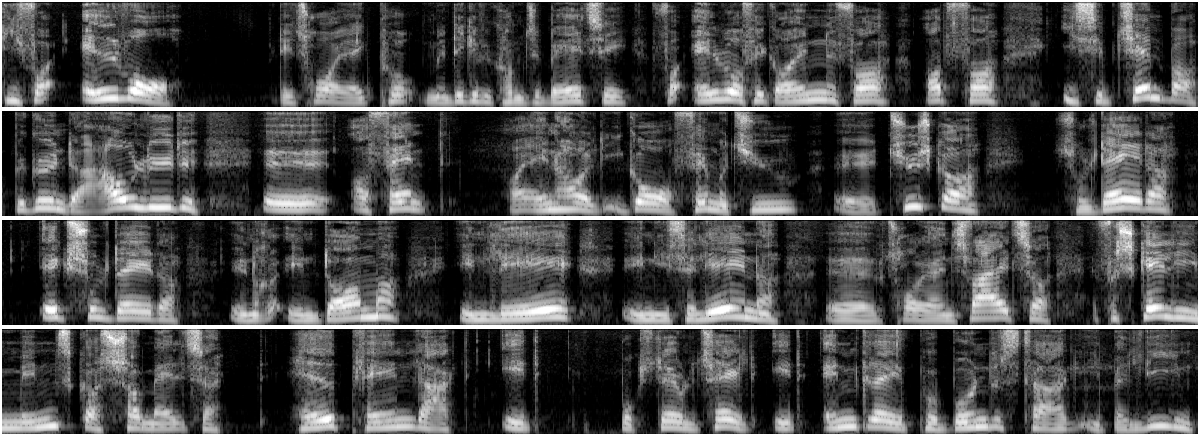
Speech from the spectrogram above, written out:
de for alvor det tror jeg ikke på, men det kan vi komme tilbage til, for alvor fik øjnene for, op for i september, begyndte at aflytte øh, og fandt og anholdt i går 25 øh, tyskere, soldater, ekssoldater, en, en dommer, en læge, en italiener, øh, tror jeg en svejser, forskellige mennesker, som altså havde planlagt et bogstaveligt talt et angreb på Bundestag i Berlin.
